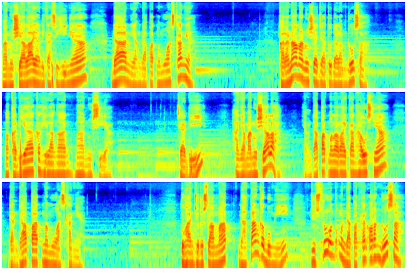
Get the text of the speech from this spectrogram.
Manusialah yang dikasihinya dan yang dapat memuaskannya. Karena manusia jatuh dalam dosa, maka dia kehilangan manusia. Jadi, hanya manusialah yang dapat meleraikan hausnya dan dapat memuaskannya. Tuhan Juru Selamat datang ke bumi justru untuk mendapatkan orang dosa.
